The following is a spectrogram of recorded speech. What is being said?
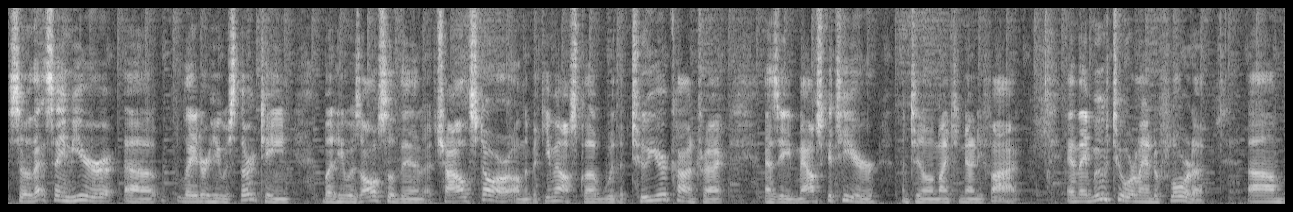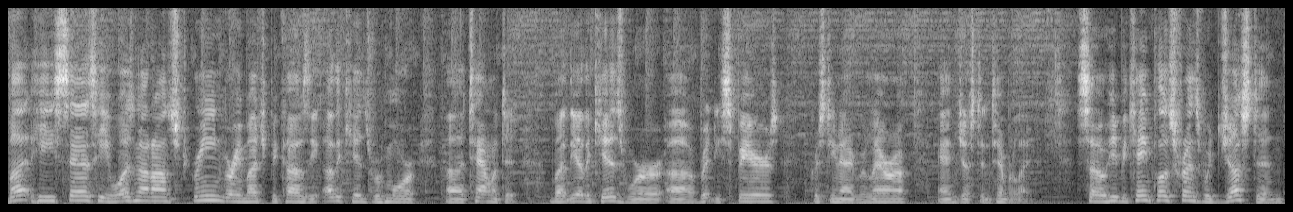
So that same year, uh, later, he was 13, but he was also then a child star on the Mickey Mouse Club with a two year contract as a Mouseketeer until 1995. And they moved to Orlando, Florida. Um, but he says he was not on screen very much because the other kids were more uh, talented. But the other kids were uh, Britney Spears, Christina Aguilera, and Justin Timberlake. So he became close friends with Justin,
